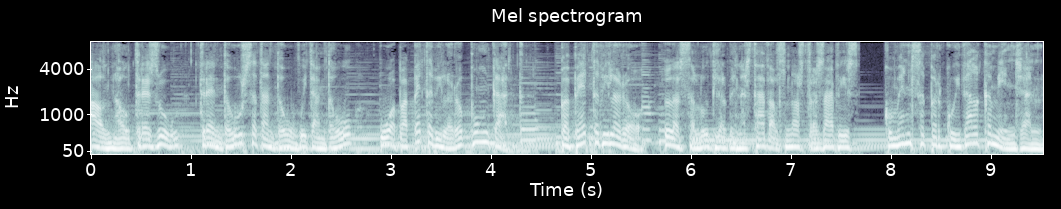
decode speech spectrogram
al 931 31 71 81 o a pepetavilaró.cat. Pepeta Vilaró, la salut i el benestar dels nostres avis comença per cuidar el que mengen.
